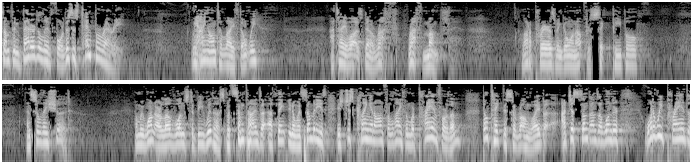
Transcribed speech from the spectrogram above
something better to live for. This is temporary. We hang on to life, don't we? I tell you what, it's been a rough, rough month. A lot of prayers been going up for sick people. And so they should. And we want our loved ones to be with us. But sometimes I think, you know, when somebody is, is just clinging on for life and we're praying for them, don't take this the wrong way, but I just sometimes I wonder, what are we praying to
